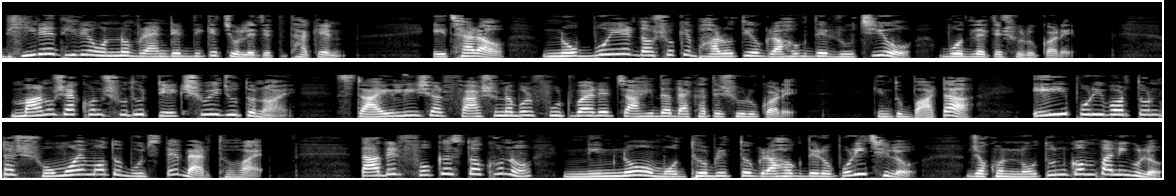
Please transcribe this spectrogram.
ধীরে ধীরে অন্য ব্র্যান্ডের দিকে চলে যেতে থাকেন। এছাড়াও নব্বইয়ের দশকে ভারতীয় গ্রাহকদের রুচিও বদলেতে শুরু করে। মানুষ এখন শুধু টেকসই জুতো নয়, স্টাইলিশ আর ফ্যাশনেবল ফুটওয়্যারের চাহিদা দেখাতে শুরু করে। কিন্তু বাটা এই পরিবর্তনটা সময় মতো বুঝতে ব্যর্থ হয়। তাদের ফোকাস তখনও নিম্ন ও মধ্যবিত্ত গ্রাহকদের ওপরই ছিল, যখন নতুন কোম্পানিগুলো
